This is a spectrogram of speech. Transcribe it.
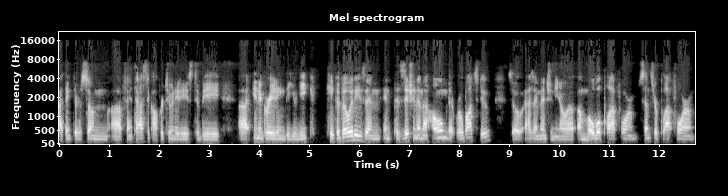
I think there's some uh, fantastic opportunities to be uh, integrating the unique capabilities and, and position in the home that robots do. So as I mentioned, you know, a, a mobile platform, sensor platform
